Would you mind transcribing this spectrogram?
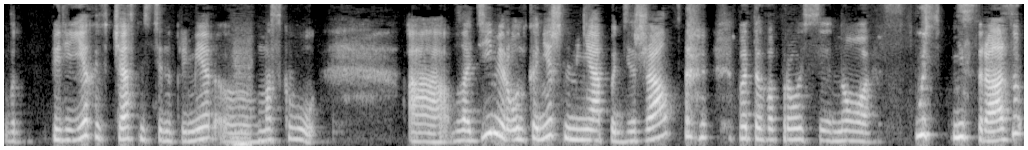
вот переехать, в частности, например, э, в Москву. А Владимир, он, конечно, меня поддержал в этом вопросе, но пусть не сразу,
